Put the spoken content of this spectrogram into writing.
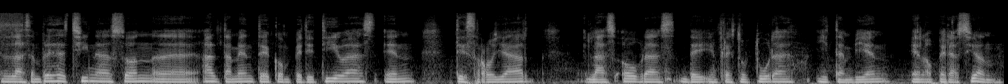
las empresas chinas son eh, altamente competitivas en desarrollar las obras de infraestructura y también en la operación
